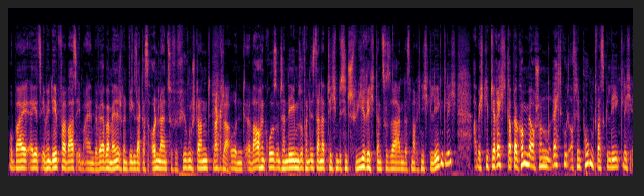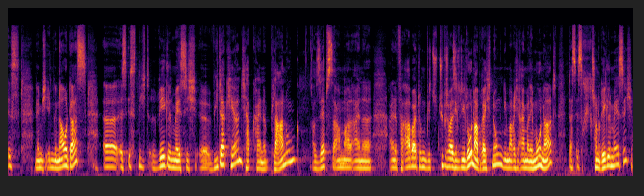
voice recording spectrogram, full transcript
Wobei äh, jetzt eben in dem Fall war es eben ein Bewerbermanagement, wie gesagt, das online zur Verfügung stand. Na klar. Und äh, war auch ein großes Unternehmen. Insofern ist dann natürlich ein bisschen schwierig, dann zu sagen, das mache ich nicht gelegentlich. Aber ich gebe dir recht, ich glaube, da kommen wir auch schon recht gut auf den Punkt, was gelegentlich ist. Nämlich eben genau das. Äh, es ist nicht regelmäßig äh, wiederkehrend. Ich habe keine Planung. Also selbst sagen wir mal eine, eine Verarbeitung wie typischerweise die Lohnabrechnung, die mache ich einmal im Monat. Das ist schon regelmäßig,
